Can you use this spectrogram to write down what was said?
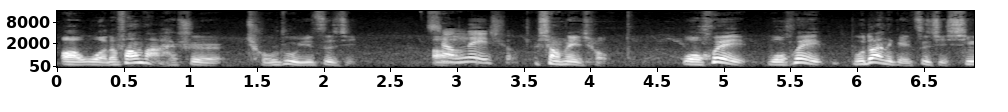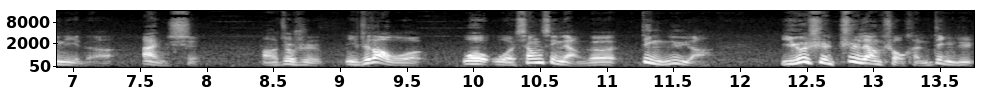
哦，我的方法还是求助于自己，向内求，向内求，我会我会不断的给自己心理的暗示，啊，就是你知道我我我相信两个定律啊，一个是质量守恒定律，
